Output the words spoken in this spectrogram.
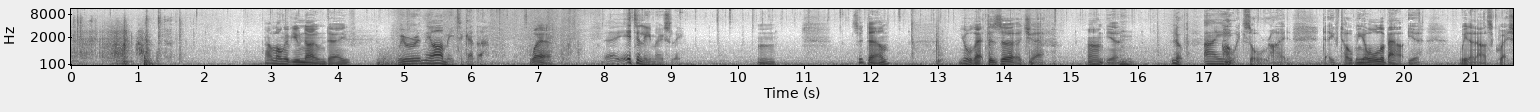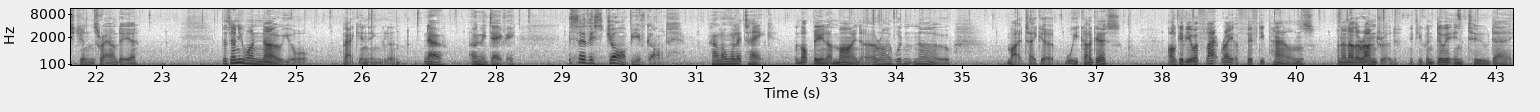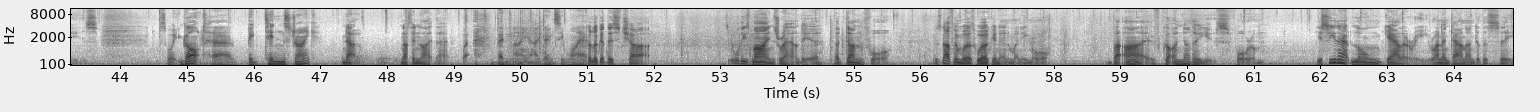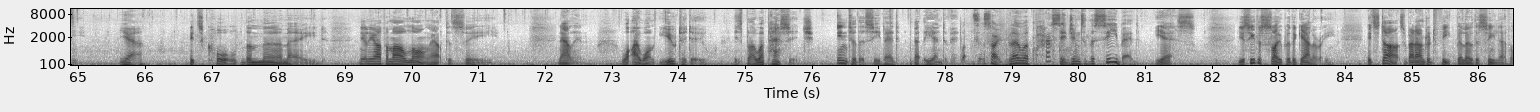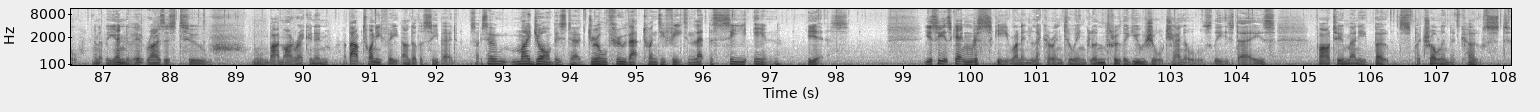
How long have you known Dave? We were in the army together. Where? Uh, Italy, mostly. Hmm. Sit down. You're that deserter chap, aren't you? Look, I. Oh, it's all right. Dave told me all about you. We don't ask questions round here. Does anyone know you're back in England? No, only Davy. So, this job you've got, how long will it take? Not being a miner, I wouldn't know. Might take a week, I guess. I'll give you a flat rate of £50 and another hundred if you can do it in two days. So, what you got? A big tin strike? No, nothing like that. Well, then I, I don't see why. Take a look at this chart. See, all these mines round here are done for. There's nothing worth working in them anymore. But I've got another use for 'em. You see that long gallery running down under the sea? Yeah. It's called the Mermaid. Nearly half a mile long out to sea. Now then, what I want you to do is blow a passage into the seabed at the end of it. What, sorry, blow a passage into the seabed? Yes. You see the slope of the gallery? It starts about 100 feet below the sea level, and at the end of it rises to, by my reckoning, about 20 feet under the seabed. So, so my job is to drill through that 20 feet and let the sea in? Yes. You see, it's getting risky running liquor into England through the usual channels these days. Far too many boats patrolling the coast.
